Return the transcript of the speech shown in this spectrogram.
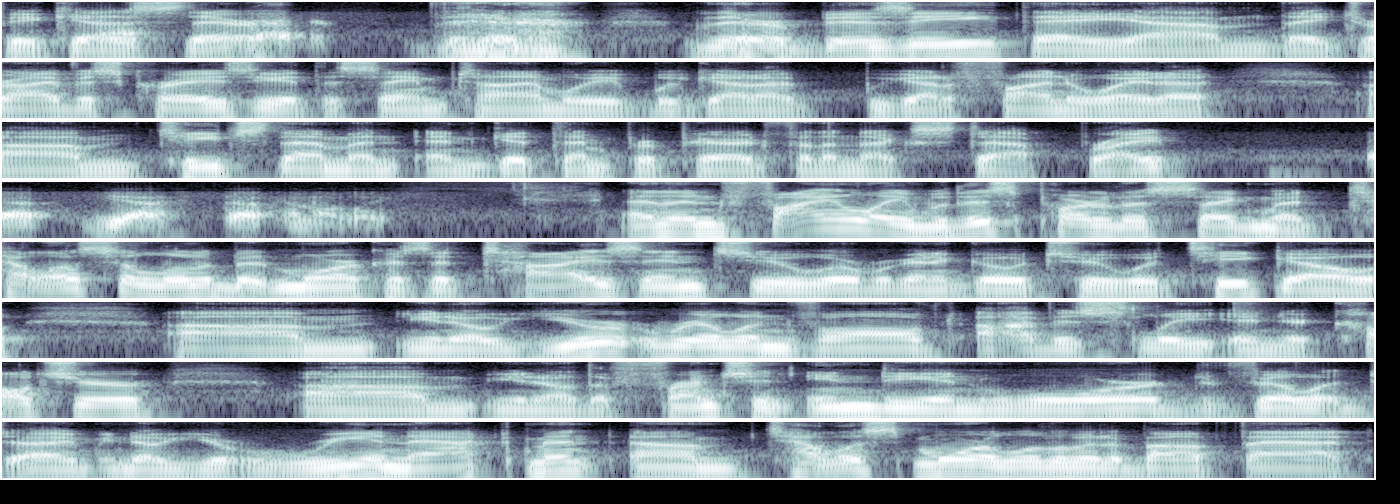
because they're they're they're busy. They um, they drive us crazy. At the same time, we we gotta we gotta find a way to um, teach them and, and get them prepared for the next step. Right. Yes, yes, definitely. And then finally, with this part of the segment, tell us a little bit more because it ties into where we're going to go to with Tego. Um, you know, you're real involved, obviously, in your culture. Um, you know, the French and Indian War, village, uh, you know, your reenactment. Um, tell us more a little bit about that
